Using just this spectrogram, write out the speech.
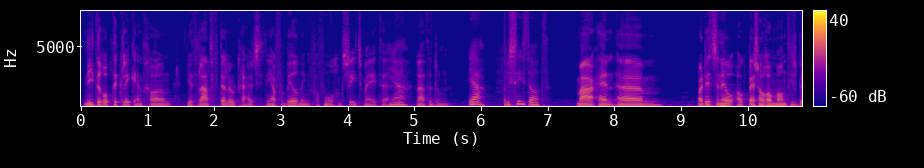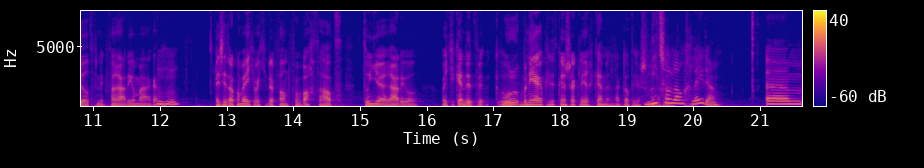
niet erop te klikken en het gewoon je te laten vertellen hoe het eruit ziet en jouw verbeelding vervolgens er iets mee te Ja, laten doen. ja, precies dat. Maar, en, ehm, maar dit is een heel, ook best een romantisch beeld, vind ik, van radio maken. Mhm. Is dit ook een beetje wat je ervan verwacht had toen je radio... Want je kende dit... Hoe, wanneer heb je dit kunstwerk leren kennen? Laat ik dat eerst Niet zo lang geleden. Ehm,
